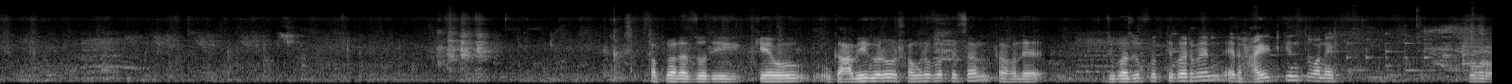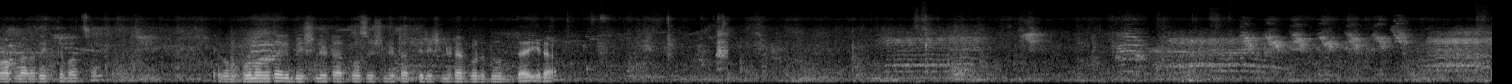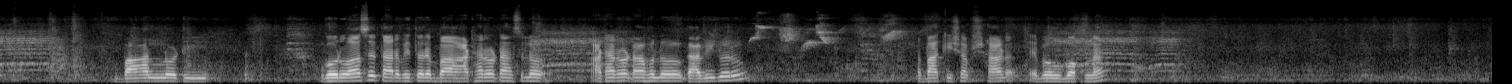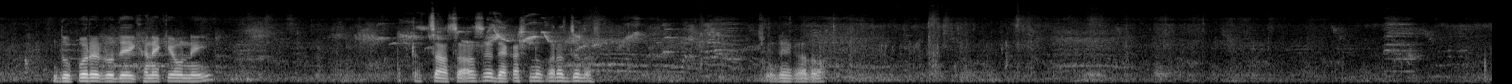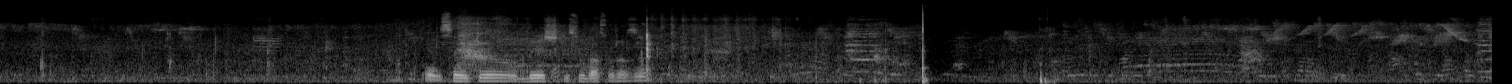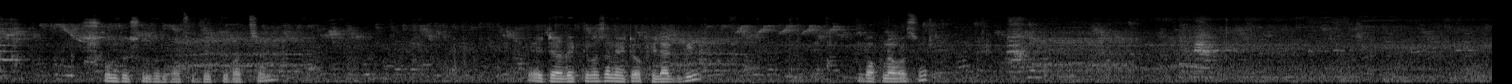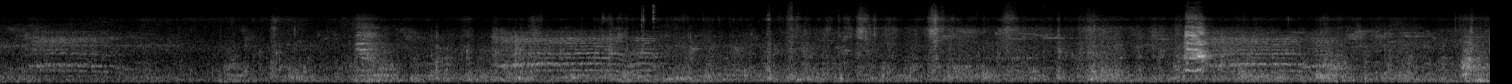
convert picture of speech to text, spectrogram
আপনারা যদি কেউ গাভী গরু সংগ্রহ করতে চান, তাহলে যোগাযোগ করতে পারবেন। এর হাইট কিন্তু অনেক বড় আপনারা দেখতে পাচ্ছেন। এবং পনেরো থেকে বিশ লিটার, পঁচিশ লিটার, তিরিশ লিটার করে দুধ দেয় এরা। বাহান্নটি গরু আছে, তার ভিতরে বা আঠারোটা ছিল, আঠারোটা হলো গাভী গরু, বাকি সব ষাঁড় এবং বকনা। দুপুরের রোদে এখানে কেউ নেই। একটা চাচা আছে দেখাশুনো করার জন্য। চলে গেল। এই সাইডেও বেশ কিছু বাছর আছে। সুন্দর সুন্দর বাছর দেখতে পাচ্ছেন। এটা দেখতে পাচ্ছেন, এটাও ফিলাকবি, বকনা বাছুর।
